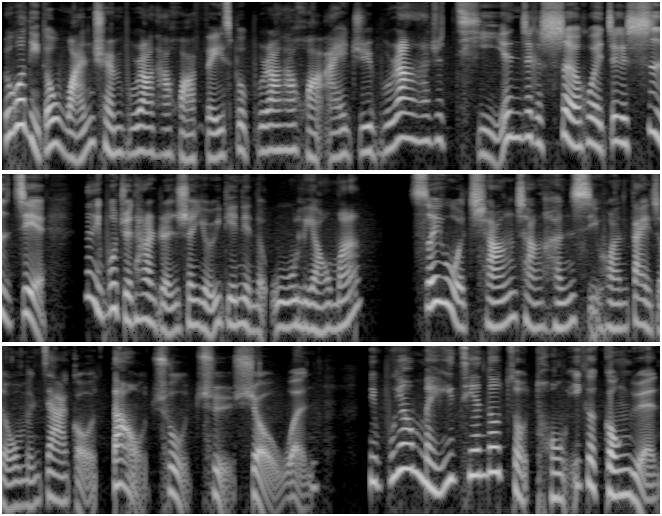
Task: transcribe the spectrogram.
如果你都完全不让他滑 Facebook，不让他滑 IG，不让他去体验这个社会、这个世界，那你不觉得他人生有一点点的无聊吗？所以我常常很喜欢带着我们家狗到处去嗅闻。你不要每一天都走同一个公园。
